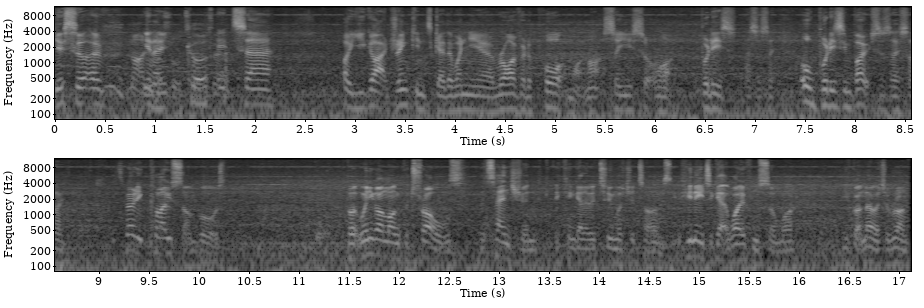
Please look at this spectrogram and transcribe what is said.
You're sort of, Not you know, unusual to it's uh, oh, you go out drinking together when you arrive at a port and whatnot, so you sort of like buddies, as I say, all buddies in boats, as they say. It's very close on board. But when you go on long patrols, the tension, it can get a bit too much at times. If you need to get away from someone, you've got nowhere to run.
